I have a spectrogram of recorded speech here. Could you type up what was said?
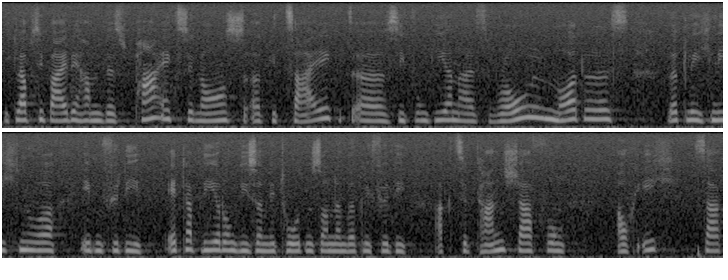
ich glaube, Sie beide haben das par excellence äh, gezeigt. Äh, Sie fungieren als Role Models, wirklich nicht nur eben für die Etablierung dieser Methoden, sondern wirklich für die Akzeptanzschaffung. Auch ich sage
